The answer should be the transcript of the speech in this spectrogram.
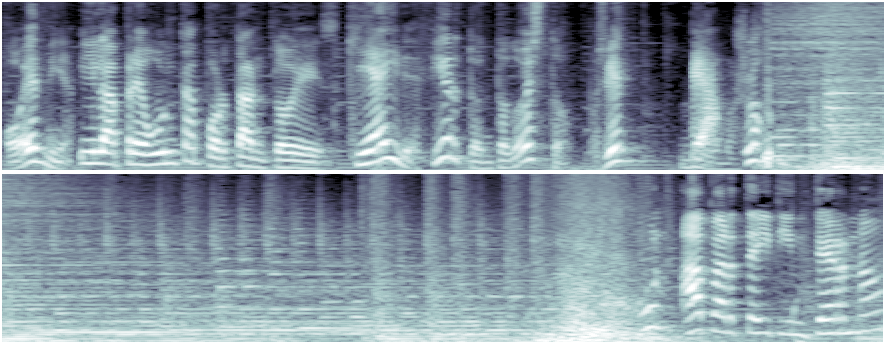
o etnia. Y la pregunta por tanto es, ¿qué hay de cierto en todo esto? Pues bien, veámoslo. Un apartheid interno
